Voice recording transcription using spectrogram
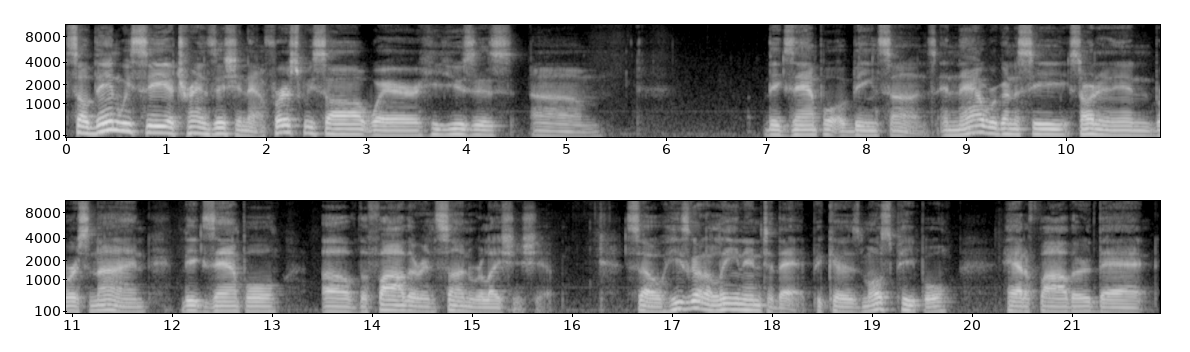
So then we see a transition now. First, we saw where he uses um, the example of being sons. And now we're going to see, starting in verse 9, the example of the father and son relationship. So he's going to lean into that because most people had a father that,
